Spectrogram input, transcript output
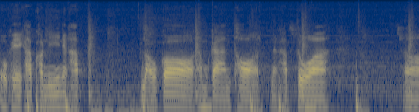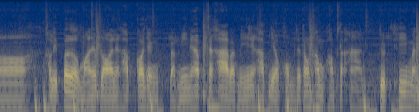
โอเคครับคราวนี้นะครับ เราก็ทำการถอดนะครับตัวคาลิเปอร์ออกมาเรียบร้อยนะครับ ก็ยังแบบนี้นะครับจะคาแบบนี้นะครับ เดี๋ยวผมจะต้องทำความสะอาดจุดที่มัน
